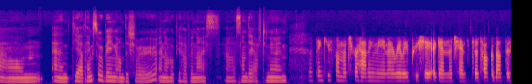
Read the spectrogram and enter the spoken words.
Um, and yeah, thanks for being on the show, and I hope you have a nice uh, Sunday afternoon. Well, thank you so much for having me, and I really appreciate again the chance to talk about this,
